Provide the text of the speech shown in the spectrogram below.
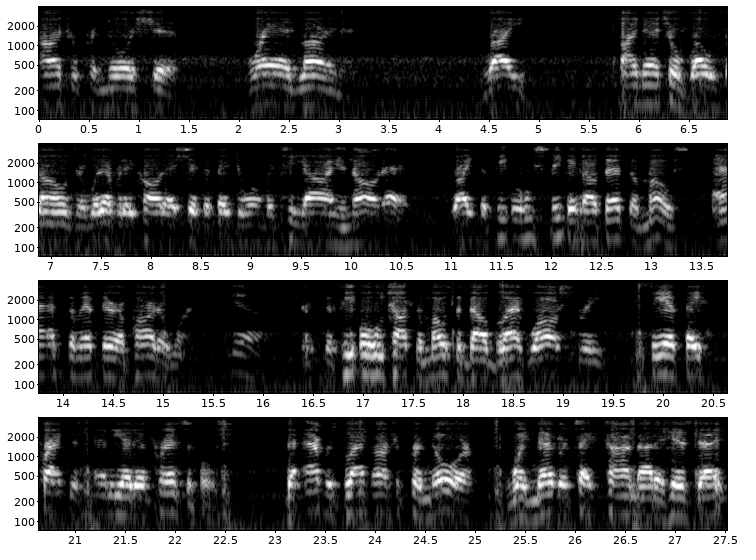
entrepreneurship, redlining, right? Financial growth zones or whatever they call that shit that they doing with TI and all that, right? The people who speak about that the most, ask them if they're a part of one. yeah, The, the people who talk the most about Black Wall Street, see if they practice any of their principles. The average black entrepreneur would never take time out of his day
